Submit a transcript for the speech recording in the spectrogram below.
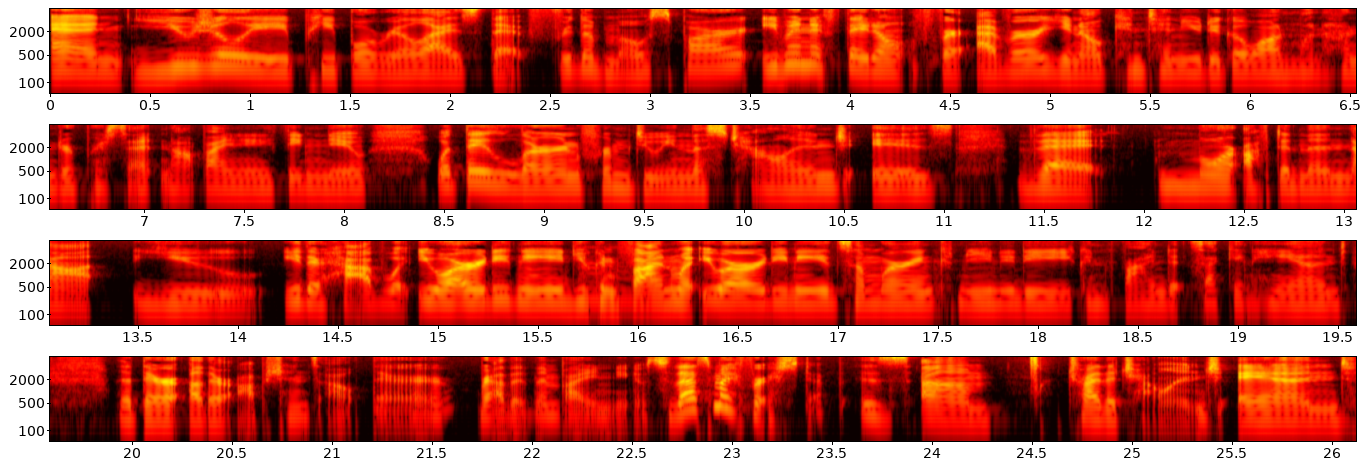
And usually people realize that for the most part, even if they don't forever, you know, continue to go on 100% not buying anything new, what they learn from doing this challenge is that more often than not, you either have what you already need, you can find what you already need somewhere in community, you can find it secondhand, that there are other options out there rather than buying new. So that's my first step is um, try the challenge. And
